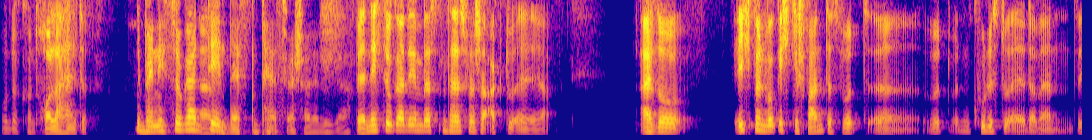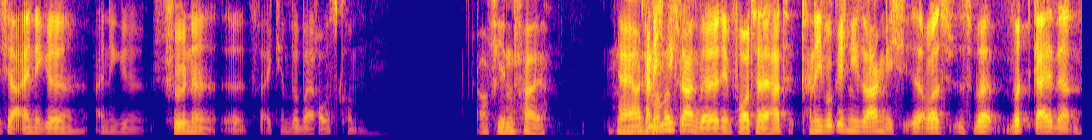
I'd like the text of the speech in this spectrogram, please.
unter Kontrolle halte. Wenn nicht sogar Ähm. den besten Passrusher der Liga. Wenn nicht sogar den besten Passrusher aktuell, ja. Also, ich bin wirklich gespannt. Das wird, äh, wird, wird ein cooles Duell. Da werden sicher einige, einige schöne äh, Zweikämpfe bei rauskommen. Auf jeden Fall. Naja, und Kann ich nicht sagen, wer da den Vorteil hat. Kann ich wirklich nicht sagen. Ich, aber es, es wird, geil werden.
